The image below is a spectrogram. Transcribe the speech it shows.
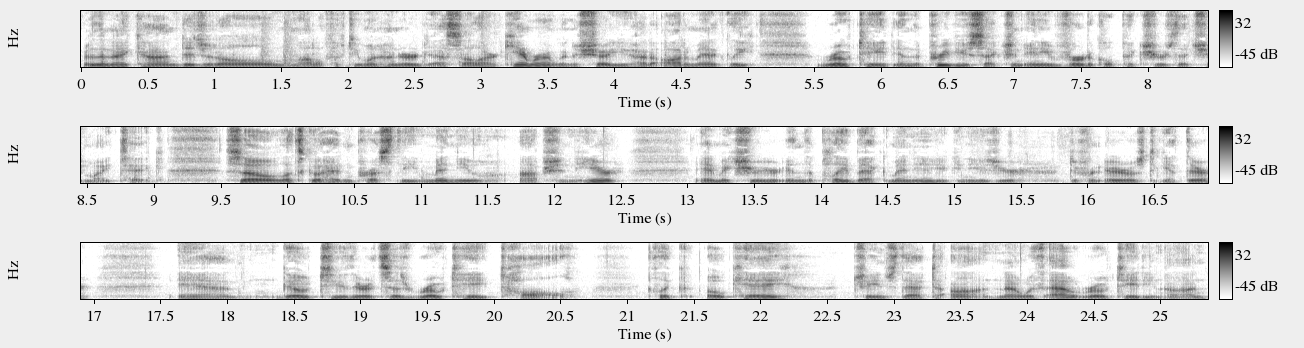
For the Nikon Digital Model 5100 SLR camera, I'm going to show you how to automatically rotate in the preview section any vertical pictures that you might take. So let's go ahead and press the menu option here and make sure you're in the playback menu. You can use your different arrows to get there and go to there it says rotate tall. Click OK change that to on. Now without rotating on,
